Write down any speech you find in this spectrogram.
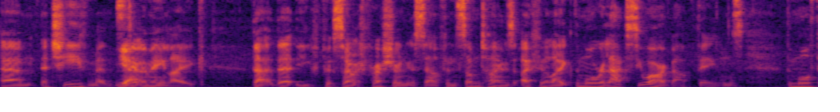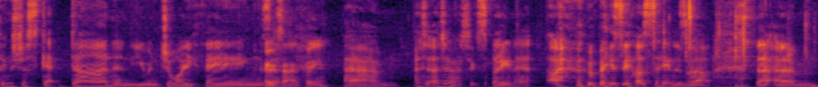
um, achievements. Yeah. You know what I mean? Like that that you put so much pressure on yourself, and sometimes I feel like the more relaxed you are about things, the more things just get done, and you enjoy things. and- Exactly. um, I, d- I don't know how to explain it. Basically, I was saying as well that um,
